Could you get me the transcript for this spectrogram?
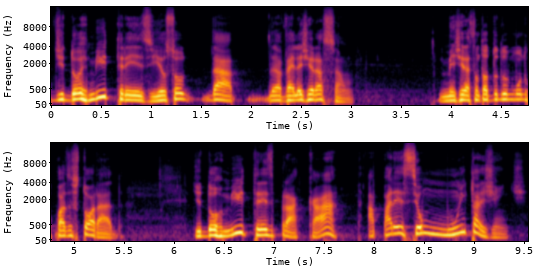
de 2013, eu sou da, da velha geração. Minha geração tá todo mundo quase estourado. De 2013 para cá, apareceu muita gente.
